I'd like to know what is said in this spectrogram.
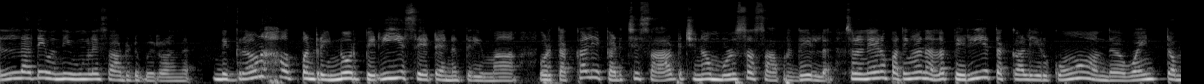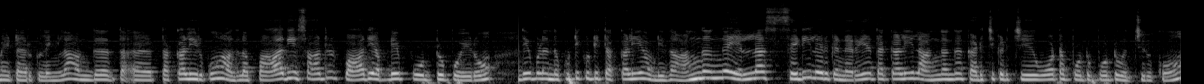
எல்லாத்தையும் வந்து இவங்களே சாப்பிட்டுட்டு போயிடுறாங்க. இந்த கிரவுண்ட் ஹாக் பண்ணுற இன்னொரு பெரிய சேட்டை என்ன தெரியுமா? ஒரு தக்காளியை கடிச்சு சாப்பிட்டுச்சுன்னா முழுசாக சாப்பிட்றதே இல்லை. சில நேரம் பார்த்தீங்கன்னா நல்லா பெரிய தக்காளி இருக்கும். அந்த ஒயின் டொமேட்டோ இருக்கு இல்லைங்களா? அந்த த- தக்காளி இருக்கும். அதில் பாதியை சாப்பிட்டு பாதி அப்படியே போட்டு போயிடும் அதே போல் இந்த குட்டி குட்டி தக்காளியும் அப்படிதான். அங்கங்கே எல்லா செடியில் இருக்க நிறைய தக்காளியில் அங்கங்கே கடிச்சு கடிச்சு ஓட்டை போட்டு போட்டு வச்சுருக்கோம்.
